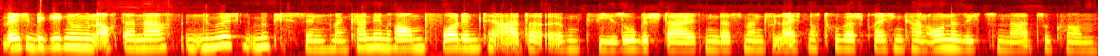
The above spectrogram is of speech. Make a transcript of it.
welche Begegnungen auch danach möglich sind. Man kann den Raum vor dem Theater irgendwie so gestalten, dass man vielleicht noch drüber sprechen kann, ohne sich zu nahe zu kommen.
